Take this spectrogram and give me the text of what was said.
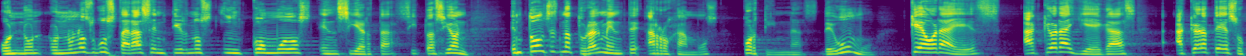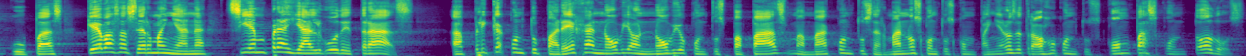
o no, o no nos gustará sentirnos incómodos en cierta situación. Entonces, naturalmente, arrojamos cortinas de humo. ¿Qué hora es? ¿A qué hora llegas? ¿A qué hora te desocupas? ¿Qué vas a hacer mañana? Siempre hay algo detrás. Aplica con tu pareja, novia o novio, con tus papás, mamá, con tus hermanos, con tus compañeros de trabajo, con tus compas, con todos.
